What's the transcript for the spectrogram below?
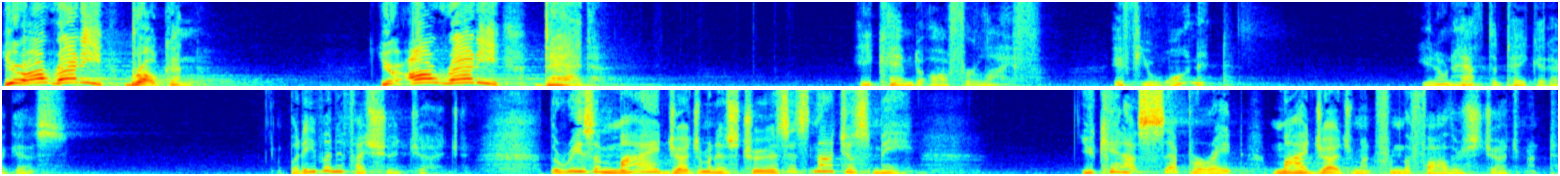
You're already broken. You're already dead. He came to offer life if you want it. You don't have to take it, I guess. But even if I should judge, the reason my judgment is true is it's not just me. You cannot separate my judgment from the Father's judgment.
